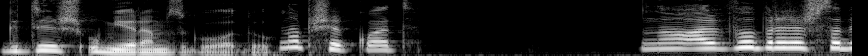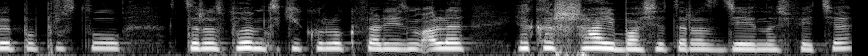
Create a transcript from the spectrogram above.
gdyż umieram z głodu? Na przykład. No, ale wyobrażasz sobie po prostu, teraz powiem taki kolokwializm, ale jaka szajba się teraz dzieje na świecie?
